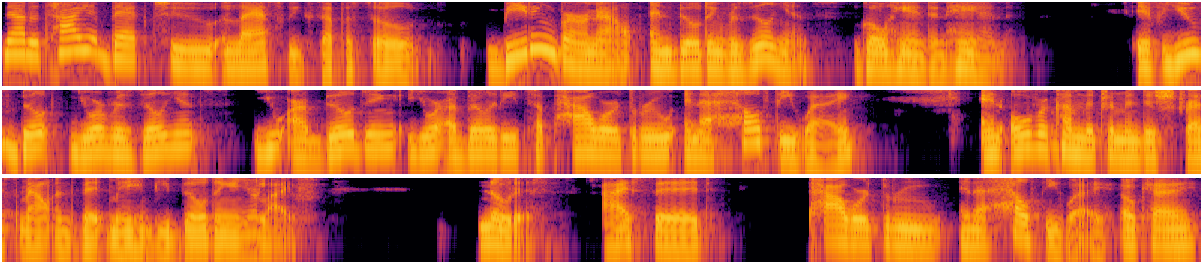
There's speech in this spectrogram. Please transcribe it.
Now, to tie it back to last week's episode, beating burnout and building resilience go hand in hand. If you've built your resilience, you are building your ability to power through in a healthy way and overcome the tremendous stress mountains that may be building in your life. Notice I said power through in a healthy way. Okay.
